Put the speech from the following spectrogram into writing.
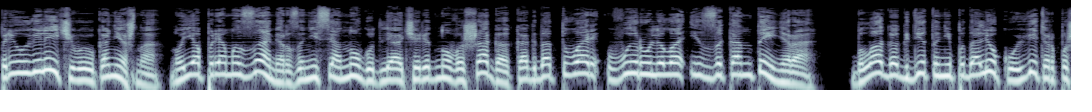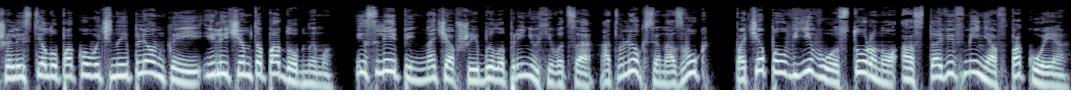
Преувеличиваю, конечно, но я прямо замер, занеся ногу для очередного шага, когда тварь вырулила из-за контейнера. Благо, где-то неподалеку ветер пошелестел упаковочной пленкой или чем-то подобным. И слепень, начавший было принюхиваться, отвлекся на звук, почапал в его сторону, оставив меня в покое.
